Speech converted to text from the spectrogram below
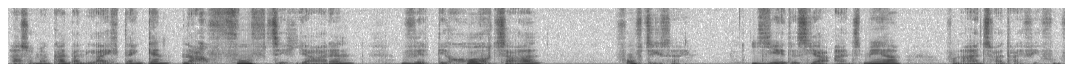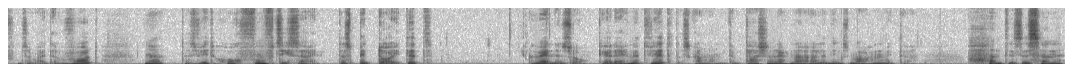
Also man kann dann leicht denken, nach 50 Jahren wird die Hochzahl 50 sein. Jedes Jahr 1 mehr, von 1, 2, 3, 4, 5 und so weiter fort, ja, das wird hoch 50 sein. Das bedeutet, wenn es so gerechnet wird, das kann man mit dem Taschenrechner allerdings machen, mit der Hand ist es eine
